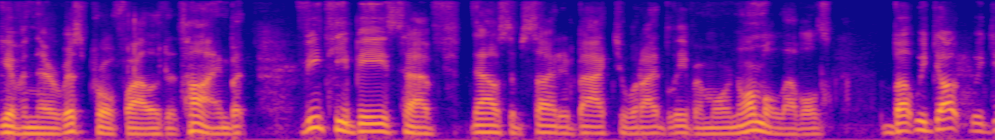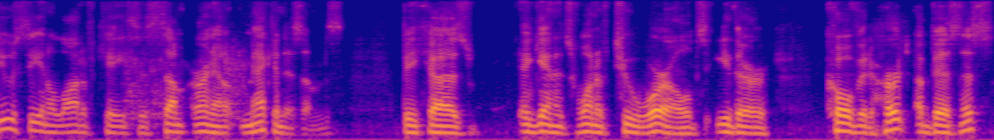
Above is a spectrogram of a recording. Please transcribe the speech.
given their risk profile at the time. But VTBs have now subsided back to what I believe are more normal levels. But we don't—we do see in a lot of cases some earnout mechanisms because again it's one of two worlds. Either COVID hurt a business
